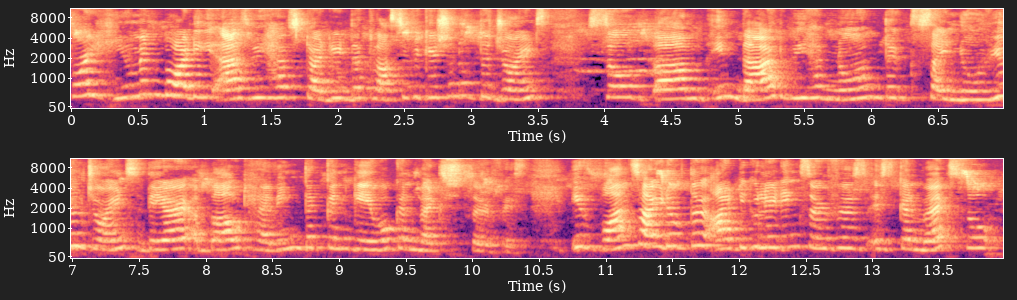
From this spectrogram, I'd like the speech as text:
For human body, as we have studied the classification of the joints, so um, in that we have known the synovial joints, they are about having the concavo-convex surface. If one side of the articulating surface is convex, so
